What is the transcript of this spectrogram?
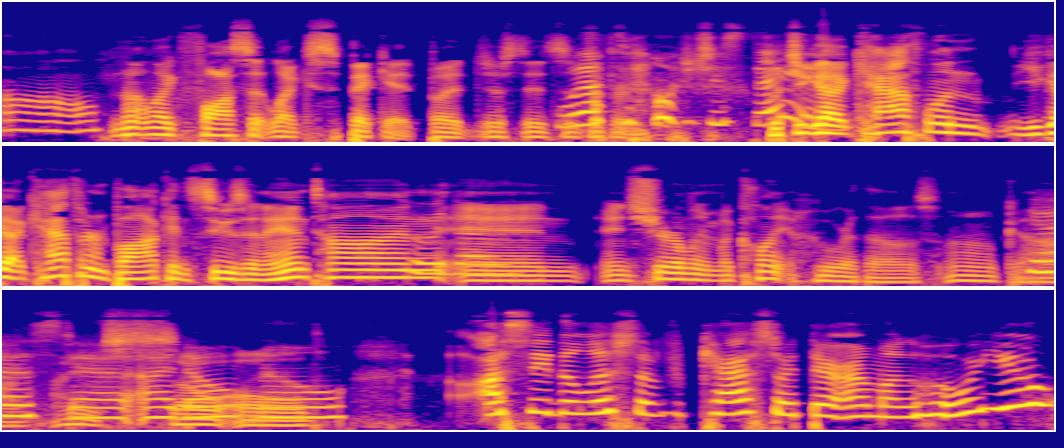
Oh. Not like Fawcett like Spigot, but just it's Well, a that's different what she's saying. But you got Kathleen, you got Catherine Bach and Susan Anton and and Shirley MacLaine. Who are those? Oh God, Yes, I'm Dad. Uh, so I don't old. know. I see the list of cast right there. I'm like, who are you?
